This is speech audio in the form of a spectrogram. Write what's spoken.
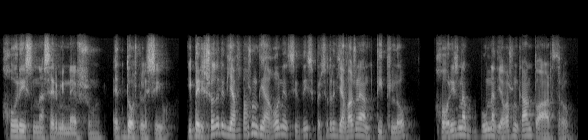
χωρίς να σε ερμηνεύσουν εντός πλαισίου. Οι περισσότεροι διαβάζουν διαγώνια της ειδήσει, οι περισσότεροι διαβάζουν έναν τίτλο χωρίς να μπουν να διαβάσουν καν το άρθρο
